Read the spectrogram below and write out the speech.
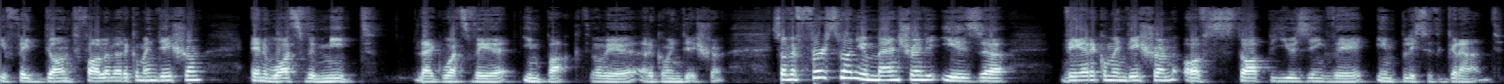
if they don't follow the recommendation and what's the meat like what's the impact of a recommendation. So the first one you mentioned is uh, the recommendation of stop using the implicit grant.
